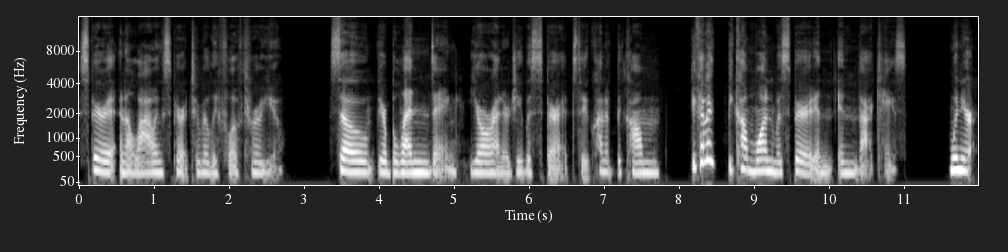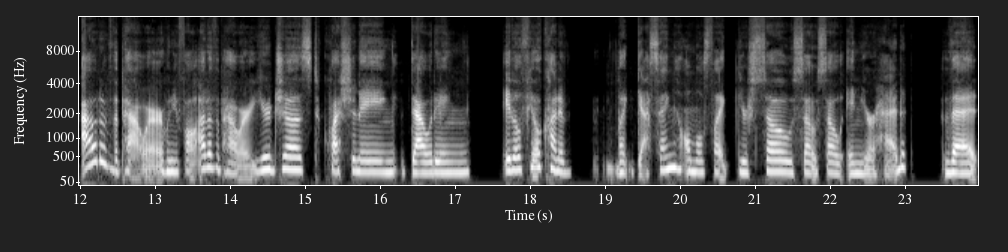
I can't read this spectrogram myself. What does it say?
spirit and allowing spirit to really flow through you. So you're blending your energy with spirit. So you kind of become you kind of become one with spirit in in that case. When you're out of the power, when you fall out of the power, you're just questioning, doubting. It'll feel kind of like guessing, almost like you're so so so in your head that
